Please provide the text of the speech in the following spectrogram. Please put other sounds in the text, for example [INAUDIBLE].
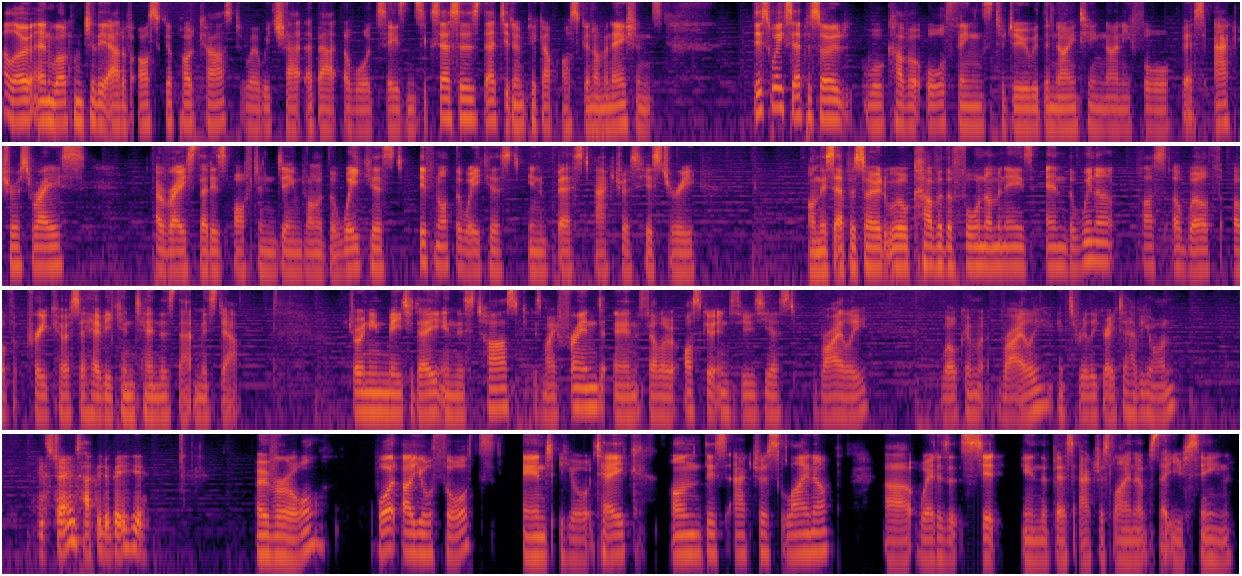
Hello, and welcome to the Out of Oscar podcast, where we chat about award season successes that didn't pick up Oscar nominations. This week's episode will cover all things to do with the 1994 Best Actress race, a race that is often deemed one of the weakest, if not the weakest, in Best Actress history. On this episode, we'll cover the four nominees and the winner, plus a wealth of precursor heavy contenders that missed out. Joining me today in this task is my friend and fellow Oscar enthusiast, Riley. Welcome, Riley. It's really great to have you on. Thanks, James. Happy to be here. Overall, what are your thoughts and your take on this actress lineup? Uh, where does it sit in the best actress lineups that you've seen?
